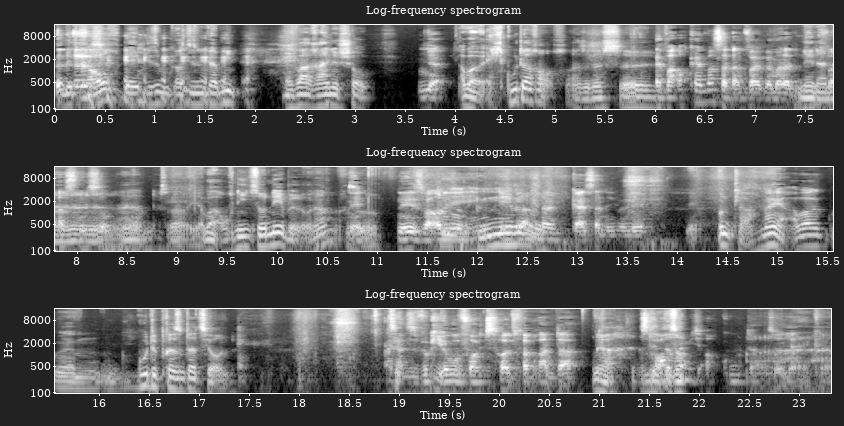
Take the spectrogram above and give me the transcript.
mit Rauch der, diesem, aus diesem Kamin. Das war reine Show. Ja. Aber echt guter Rauch. Also das, äh, Er war auch kein Wasserdampf, weil wenn man das nee, nein, nein, nein, nicht so. nein, nein, das war, aber auch nicht so Nebel, oder? Nee, Also, nee, es war auch nicht Nee. so ein Nebel. Nebel. Geisternebel, nee. unklar. Naja, aber ähm, gute Präsentation. Also haben sie wirklich irgendwo feuchtes Holz verbrannt da. Ja, Das roch also, nämlich auch gut da, so in der Ecke,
